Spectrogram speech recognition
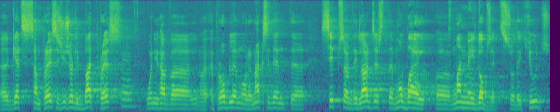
uh, gets some press is usually bad press mm. when you have you know, a problem or an accident. ships are the largest mobile man-made objects, so they're huge.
